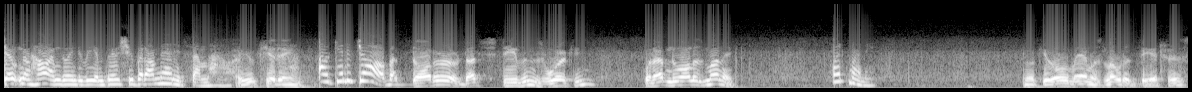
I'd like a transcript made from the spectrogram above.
don't know how I'm going to reimburse you, but I'll manage somehow. Are you kidding? I'll get a job. A daughter of Dutch Stevens working? What happened to all his money? What money? Look, your old man was loaded, Beatrice.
